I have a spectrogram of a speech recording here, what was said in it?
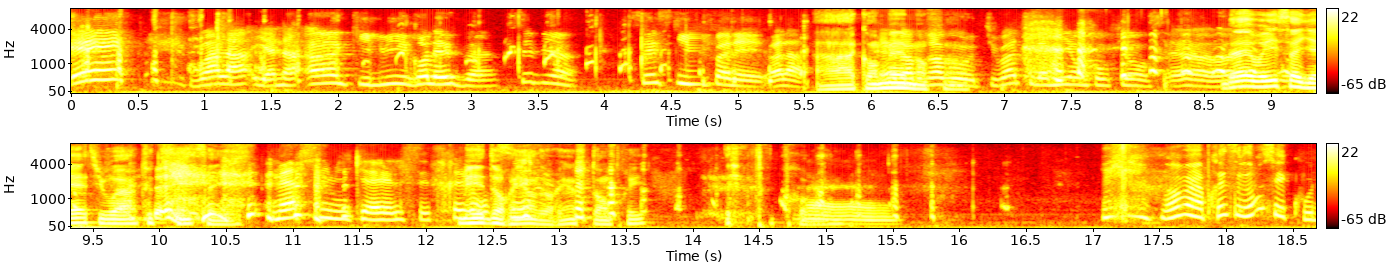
Et voilà, il y en a un qui lui relève. C'est bien. C'est ce qu'il fallait. Voilà. Ah, quand Eh même, ben, bravo, enfin. tu vois, tu l'as mis en confiance. Eh, ouais. Ben oui, ça y est, tu vois, tout de suite, ça y est. Merci, Michael, c'est très Mais gentil. de rien, de rien, je t'en prie. Pas de problème. Euh, Non, mais après, c'est non, c'est cool.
